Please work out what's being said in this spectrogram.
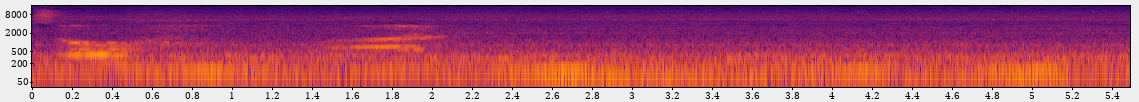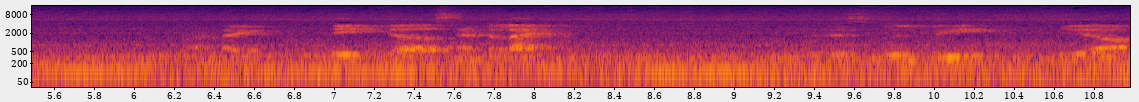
so uh, and I take the center line. This will be here.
